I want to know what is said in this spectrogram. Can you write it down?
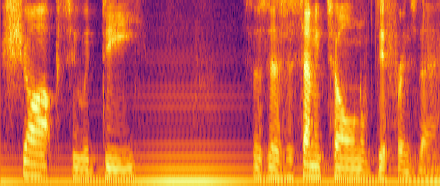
sharp to a D. So there's a semitone of difference there.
